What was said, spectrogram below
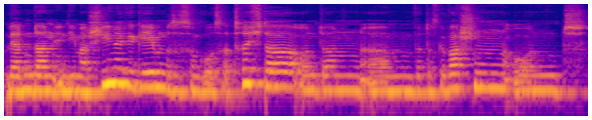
werden dann in die Maschine gegeben. Das ist so ein großer Trichter und dann ähm, wird das gewaschen und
